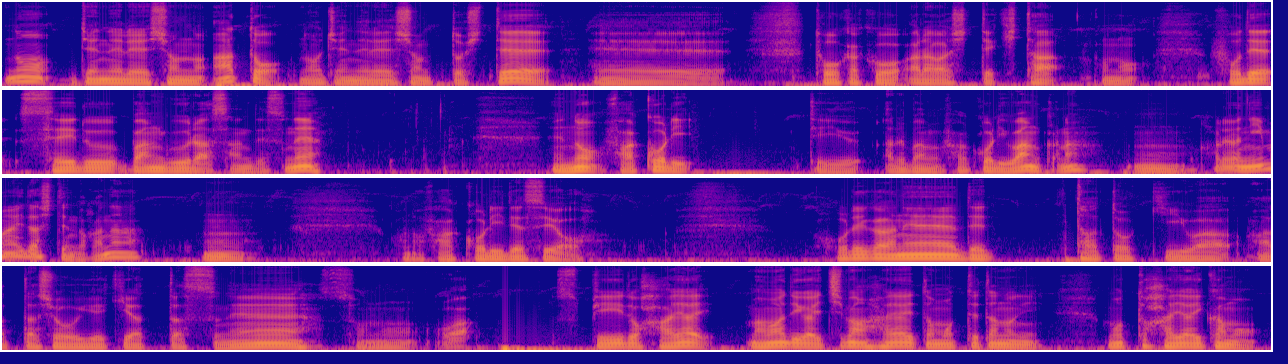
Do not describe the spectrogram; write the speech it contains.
のジェネレーションの後のジェネレーションとして、えー、頭角を表してきたこのフォデ・セイドゥ・バングーラさんですね。の「ファコリ」っていうアルバム「ファコリ1」かな、うん、これは2枚出してんのかな、うん、この「ファコリ」ですよ。これがね出た時はまた衝撃やったっすね。そのわスピード速い。ママディが一番速いと思ってたのにもっと速いかも。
